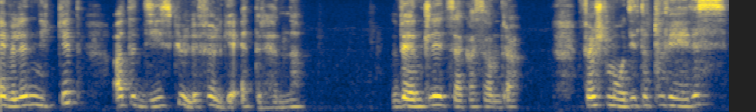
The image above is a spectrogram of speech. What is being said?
Evelyn nikket at de skulle følge etter henne. Vent litt, sa Cassandra. Først må de tatoveres.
